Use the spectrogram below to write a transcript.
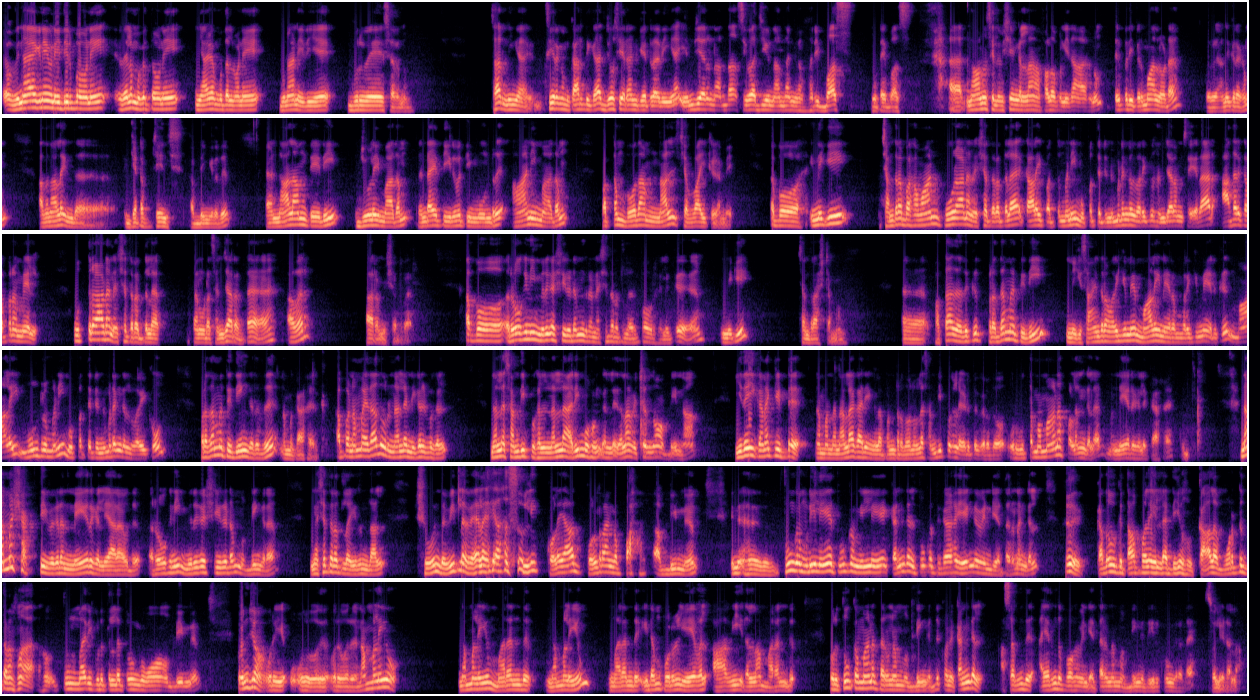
விநாயகனே வினை தீர்ப்பவனே வேலமுகத்தவனே நியாய முதல்வனே குணாநிதியே குருவே சரணம். சார் நீங்க ஸ்ரீரங்கம் கார்த்திகா ஜோசியரான்னு கேட்டுறாதீங்க. எம்ஜிஆரும் நான் தான் சிவாஜியும் நான் தாங்கிற மாதிரி பாஸ் முட்டை பாஸ். நானும் சில விஷயங்கள்லாம் ஃபாலோ பண்ணி தான் ஆகணும். திருப்பதி பெருமாளோட ஒரு அனுகிரகம். அதனால இந்த கெட்டப் சேஞ்ச் அப்படிங்கிறது. நாலாம் தேதி ஜூலை மாதம் ரெண்டாயிரத்தி இருபத்தி மூன்று ஆனி மாதம் பத்தொம்போதாம் நாள் செவ்வாய்க்கிழமை. அப்போ இன்னைக்கு சந்திர பகவான் பூராட நட்சத்திரத்துல காலை பத்து மணி முப்பத்தெட்டு நிமிடங்கள் வரைக்கும் சஞ்சாரம் செய்கிறார் அதற்கப்புறமேல் உத்ராட நட்சத்திரத்துல தன்னோட சஞ்சாரத்தை அவர் ஆரம்பிச்சிடுறார். அப்போ ரோகிணி மிருகஷீரிடம்ங்கிற நட்சத்திரத்துல இருப்பவர்களுக்கு இன்னைக்கு சந்திராஷ்டமம். பத்தாவது அதுக்கு பிரதம திதி இன்னைக்கு சாயந்தரம் வரைக்குமே மாலை நேரம் வரைக்குமே இருக்கு. மாலை மூன்று மணி முப்பத்தெட்டு நிமிடங்கள் வரைக்கும் பிரதம திதிங்கிறது நமக்காக இருக்கு. அப்ப நம்ம ஏதாவது ஒரு நல்ல நிகழ்வுகள் நல்ல சந்திப்புகள் நல்ல அறிமுகங்கள் இதெல்லாம் வச்சிருந்தோம் அப்படின்னா இதை கணக்கிட்டு நம்ம அந்த நல்ல காரியங்களை பண்றதோ நல்ல சந்திப்புகளை எடுத்துக்கிறதோ ஒரு உத்தமமான பலன்களை நம்ம நேர்களுக்காக கொடுக்கும். நம்ம சக்தி விகட நேர்கள் யாராவது ரோகிணி மிருகஷீரிடம் அப்படிங்கிற நட்சத்திரத்துல இருந்தால் ஷோ இந்த வீட்டில் வேலையா சொல்லி கொலையா கொல்றாங்கப்பா அப்படின்னு என்ன, தூங்க முடியலையே தூக்கம் இல்லையே கண்கள் தூக்கத்துக்காக ஏங்க வேண்டிய தருணங்கள்? கதவுக்கு தாப்பாலே இல்லாட்டியும் காலை முரட்டுத்தனமா தூண் மாதிரி கொடுத்துல தூங்குவோம் அப்படின்னு கொஞ்சம் ஒரு ஒரு ஒரு ஒரு நம்மளையும் நம்மளையும் மறந்து நம்மளையும் மறந்து இடம் பொருள் ஏவல் ஆவி இதெல்லாம் மறந்து ஒரு தூக்கமான தருணம் அப்படிங்கிறது கொஞ்சம் கண்கள் அசர்ந்து அயர்ந்து போக வேண்டிய தருணம் அப்படிங்கிறது இருக்குங்கிறத சொல்லிடலாம்.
